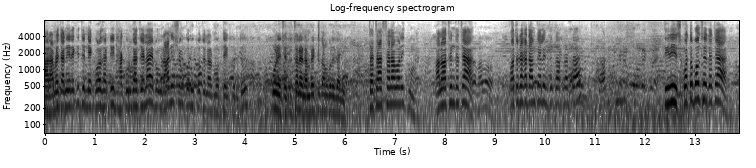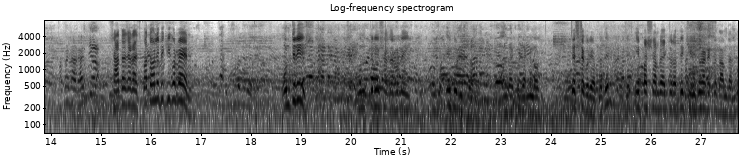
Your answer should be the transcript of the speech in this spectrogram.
আর আমরা জানিয়ে রাখি যে নেকড়াঘাটি ঠাকুরগাঁ জেলা এবং রানীশঙ্কর উপজেলার মধ্যে কিন্তু পড়েছে। তো চলেন আমরা একটু দামগুলো জানি। চাচা আসসালামু আলাইকুম। ভালো আছেন চাচা? কত টাকা দাম চাইলেন চাচা আপনারটা? তিরিশ। কত বলছে চাচা? সাতাশ আঠাশ। কত হলে বিক্রি করবেন? উনত্রিশ। আচ্ছা উনত্রিশ হাজার হলেই এই আমরা একটু দেখানোর চেষ্টা করি আপনাদের। যে এ পাশে আমরা এক জোড়া দেখছি এই জোড়াটা একটু দাম জানব।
